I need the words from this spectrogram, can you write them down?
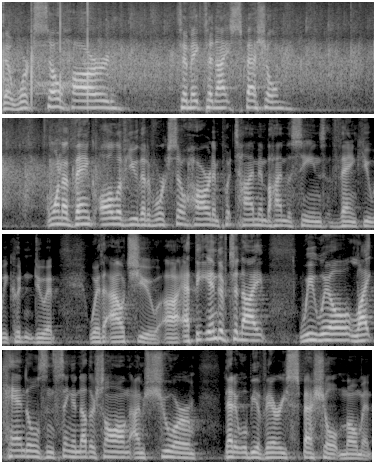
that worked so hard to make tonight special. I want to thank all of you that have worked so hard and put time in behind the scenes. Thank you. We couldn't do it without you. Uh, at the end of tonight, we will light candles and sing another song. I'm sure that it will be a very special moment.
